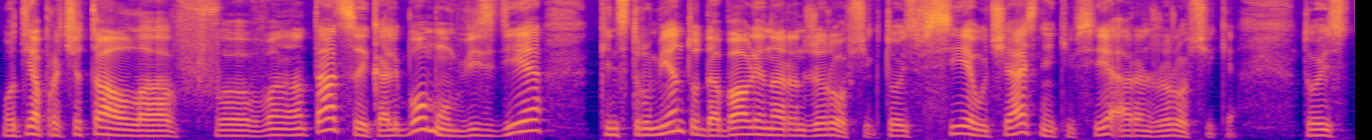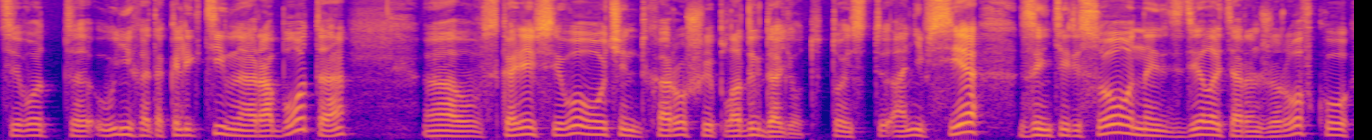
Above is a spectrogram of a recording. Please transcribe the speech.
Вот я прочитал а, в, в аннотации к альбому везде к инструменту добавлен аранжировщик. То есть все участники, все аранжировщики. То есть вот у них это коллективная работа, Э, скорее всего, очень хорошие плоды дает. То есть они все заинтересованы сделать аранжировку,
